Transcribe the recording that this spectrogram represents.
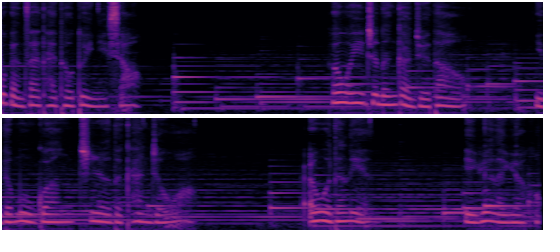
不敢再抬头对你笑。可我一直能感觉到。你的目光炙热的看着我，而我的脸也越来越红。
